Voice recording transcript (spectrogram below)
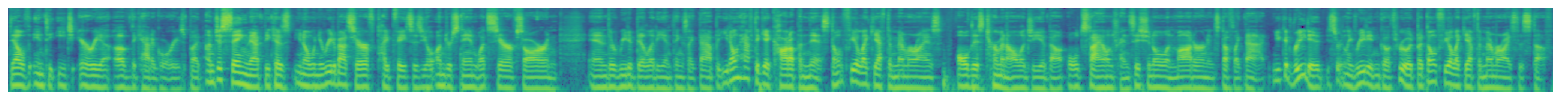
delve into each area of the categories, but I'm just saying that because, you know, when you read about serif typefaces, you'll understand what serifs are and, and their readability and things like that, but you don't have to get caught up in this. Don't feel like you have to memorize all this terminology about old style and transitional and modern and stuff like that. You could read it, you certainly read it and go through it, but don't feel like you have to memorize this stuff.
